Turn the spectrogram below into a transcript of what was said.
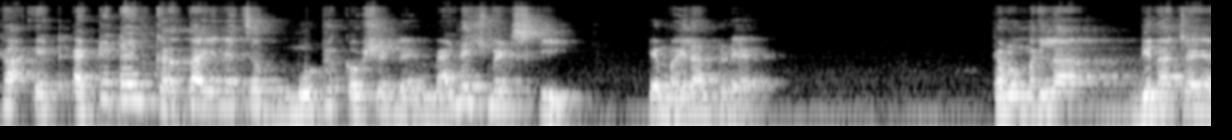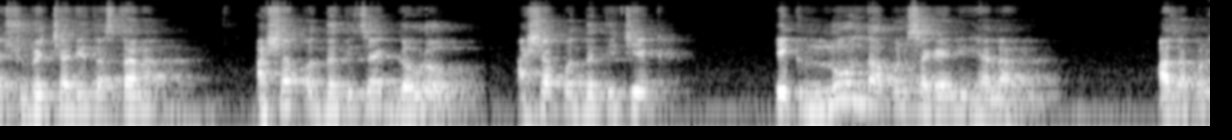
ह्या एट ॲट ए टाइम करता येण्याचं मोठं कौशल्य आहे. मॅनेजमेंट स्किल हे महिलांकडे आहे. त्यामुळे महिला दिनाच्या या शुभेच्छा देत असताना अशा पद्धतीचा एक गौरव अशा पद्धतीची एक एक नोंद आपण सगळ्यांनी घ्यायला हवी. आज आपण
